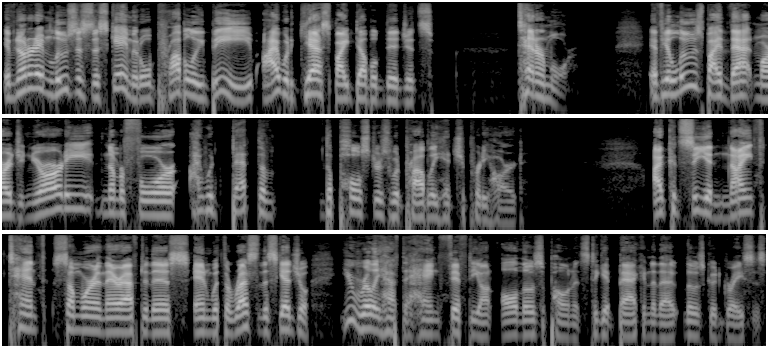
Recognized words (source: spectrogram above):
If Notre Dame loses this game, it will probably be, I would guess, by double digits, 10 or more. If you lose by that margin, you're already number four. I would bet the the pollsters would probably hit you pretty hard. I could see you ninth, tenth, somewhere in there after this, and with the rest of the schedule, you really have to hang 50 on all those opponents to get back into that, those good graces.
